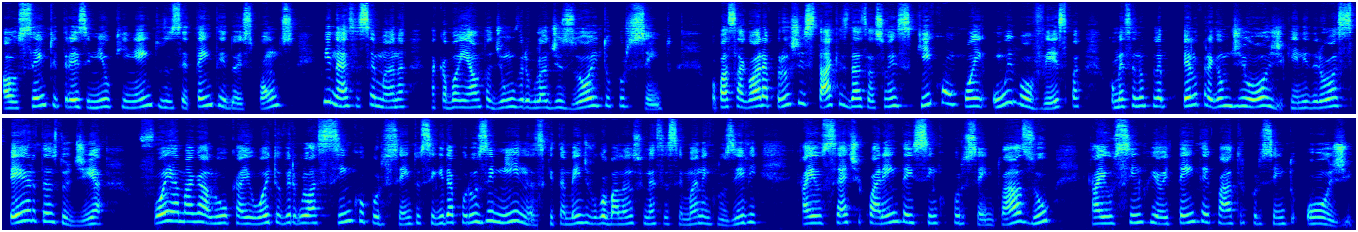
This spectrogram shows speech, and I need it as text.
aos 113.572 pontos, e nessa semana acabou em alta de 1,18%. Vou passar agora para os destaques das ações que compõem o Ibovespa, começando pelo pregão de hoje. Quem liderou as perdas do dia foi a Magalu, caiu 8,5%, seguida por Uzi Minas, que também divulgou balanço nessa semana, inclusive, caiu 7,45%. A Azul caiu 5,84% hoje.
